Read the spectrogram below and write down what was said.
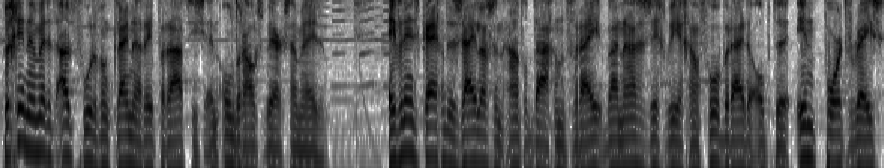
beginnen met het uitvoeren van kleine reparaties en onderhoudswerkzaamheden. Eveneens krijgen de zeilers een aantal dagen vrij... waarna ze zich weer gaan voorbereiden op de Import Race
